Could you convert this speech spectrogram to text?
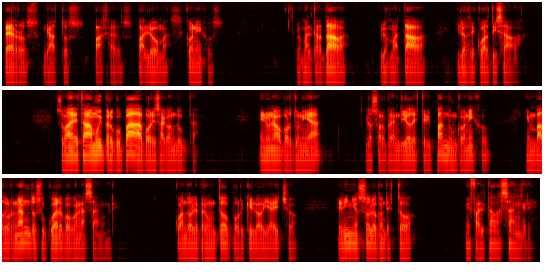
Perros, gatos, pájaros, palomas, conejos. Los maltrataba, los mataba y los descuartizaba. Su madre estaba muy preocupada por esa conducta. En una oportunidad, lo sorprendió destripando un conejo y embadurnando su cuerpo con la sangre. Cuando le preguntó por qué lo había hecho, el niño solo contestó, me faltaba sangre.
